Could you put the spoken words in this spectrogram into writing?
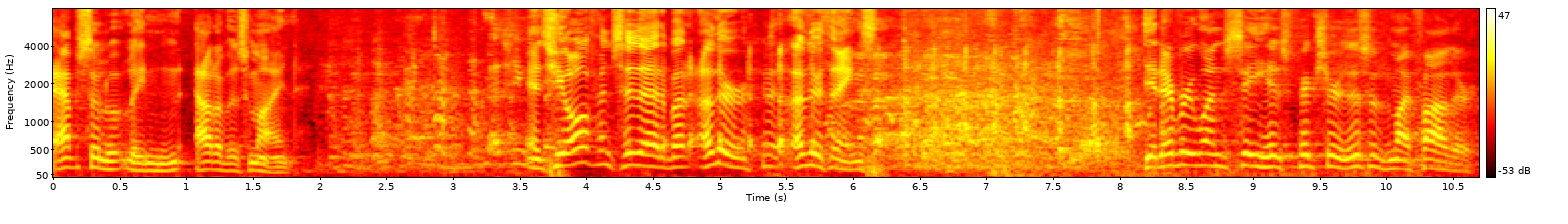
absolutely out of his mind. And she often said that about other, other things. Did everyone see his picture? This was my father.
